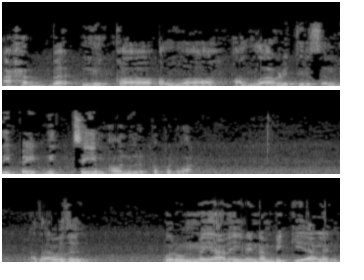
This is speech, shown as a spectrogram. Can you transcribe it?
அஹப்ப லிகா அல்லாஹ் அல்லாஹுடைய திரு சந்திப்பை நிச்சயம் அவன் விருப்பப்படுவான். அதாவது ஒரு உண்மையான இறை நம்பிக்கையாளன்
